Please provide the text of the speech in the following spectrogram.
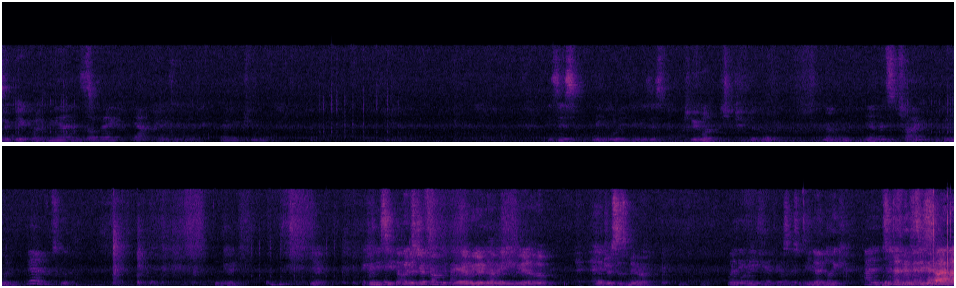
so big, right? Yeah, it's so big, yeah, very true. Is this, what do you think? Is this too much? Too little? No, Yeah, let's try. okay, well, Yeah, it looks good. okay. Mm-hmm. I Can you see that? Picture from the back. Yeah, we don't have any, we don't have a hairdresser's mirror. What do you mean hairdressers? You know, like, I don't Fancy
